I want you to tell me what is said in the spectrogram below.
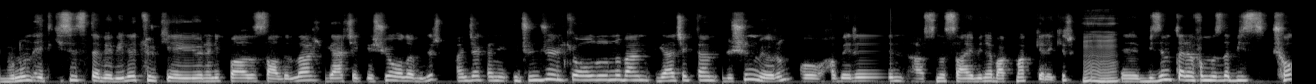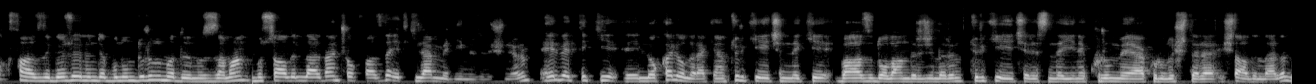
bunun etkisi sebebiyle Türkiye'ye yönelik bazı saldırılar gerçekleşiyor olabilir. Ancak hani üçüncü ülke olduğunu ben gerçekten düşünmüyorum. O haberin aslında sahibine bakmak gerekir. Hı hı. Ee, bizim tarafımızda biz çok fazla göz önünde bulundurulmadığımız zaman bu saldırılardan çok fazla etkilenmediğimizi düşünüyorum. Elbette ki e, lokal olarak yani Türkiye içindeki bazı dolandırıcıların Türkiye içerisinde yine kurum veya kuruluşlara işte saldırılardan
